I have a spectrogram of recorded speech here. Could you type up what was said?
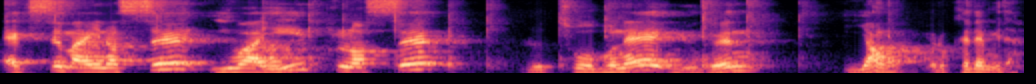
x 마이너스 2y 플러스 루트 5분의 6은 0 이렇게 됩니다.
